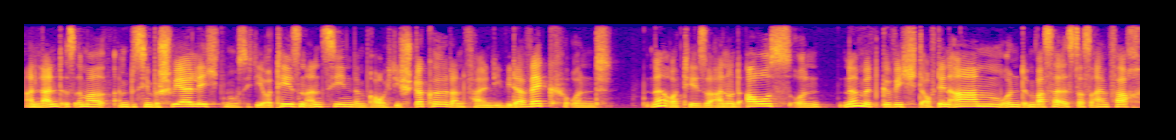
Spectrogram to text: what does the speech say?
An Land ist immer ein bisschen beschwerlich, dann muss ich die Orthesen anziehen, dann brauche ich die Stöcke, dann fallen die wieder weg und ne, Orthese an und aus und ne, mit Gewicht auf den Armen und im Wasser ist das einfach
